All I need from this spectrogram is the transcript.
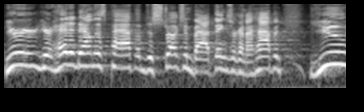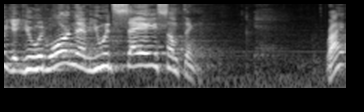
you're, you're headed down this path of destruction. Bad things are going to happen. You, you, you would warn them. You would say something. Right?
